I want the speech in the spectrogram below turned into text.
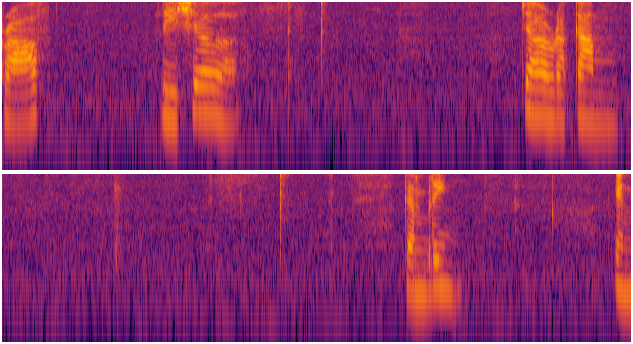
craft leisure จารกรรม gambling เอ็ม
